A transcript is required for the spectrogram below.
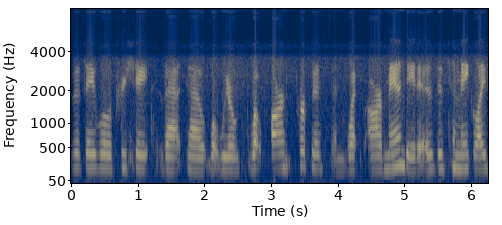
that they will appreciate that uh, what we are, what our purpose and what our mandate is, is to make life,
